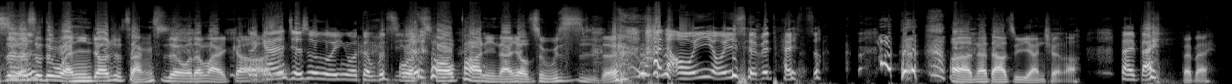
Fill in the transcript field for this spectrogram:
试。真的是录完音就要去尝试了，我的 My God！对，赶紧结束录音，我等不及了。我超怕你男友出事的，他的偶一偶一直接被抬走。好了，那大家注意安全了，拜拜，拜拜。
